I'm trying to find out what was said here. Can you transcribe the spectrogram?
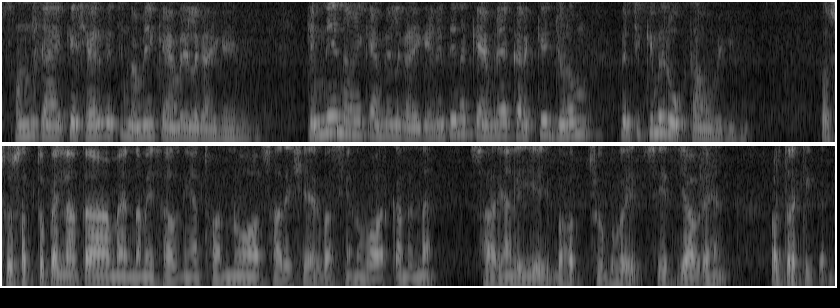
ਸੁਣਨ ਚ ਆਇਆ ਕਿ ਸ਼ਹਿਰ ਵਿੱਚ ਨਵੇਂ ਕੈਮਰੇ ਲਗਾਏ ਗਏ ਨੇ ਜੀ। ਕਿੰਨੇ ਨਵੇਂ ਕੈਮਰੇ ਲਗਾਏ ਗਏ ਨੇ ਤੇ ਇਹਨਾਂ ਕੈਮਰਿਆਂ ਕਰਕੇ ਜੁਰਮ ਵਿੱਚ ਕਿਵੇਂ ਰੋਕਥਾਮ ਹੋਵੇਗੀ ਜੀ? ਸੋ ਸਭ ਤੋਂ ਪਹਿਲਾਂ ਤਾਂ ਮੈਂ ਨਵੇਂ ਸਾਲ ਦੀਆਂ ਤੁਹਾਨੂੰ ਔਰ ਸਾਰੇ ਸ਼ਹਿਰ ਵਾਸੀਆਂ ਨੂੰ ਮੁਬਾਰਕਾਂ ਦਿੰਦਾ ਸਾਰਿਆਂ ਲਈ ਇਹ ਬਹੁਤ ਸ਼ੁਭ ਹੋਏ ਸਿਹਤਯਾਬ ਰਹਿਣ ਔਰ ਤਰੱਕੀ ਕਰਨ।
